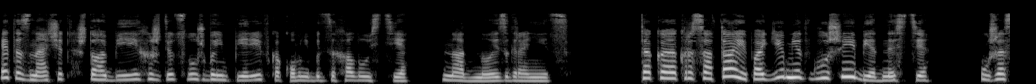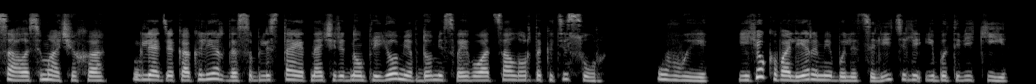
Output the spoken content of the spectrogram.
Это значит, что обеих ждет служба империи в каком-нибудь захолустье, на одной из границ. «Такая красота и погибнет в глуши и бедности!» — ужасалась мачеха глядя, как Лердес блистает на очередном приеме в доме своего отца лорда Катисур. Увы, ее кавалерами были целители и бытовики,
